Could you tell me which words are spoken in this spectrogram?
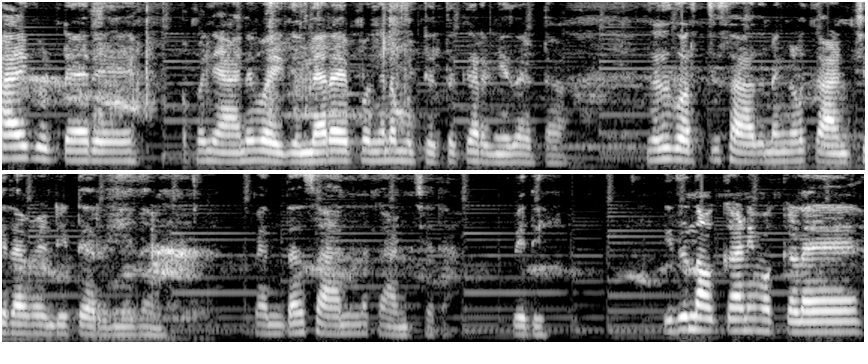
ഹായ് കൂട്ടുകാരെ. അപ്പോൾ ഞാൻ വൈകുന്നേരം ആയപ്പോൾ ഇങ്ങനെ മുറ്റത്തേക്ക് ഇറങ്ങിയത് കേട്ടോ നിങ്ങൾക്ക് കുറച്ച് സാധനങ്ങൾ കാണിച്ചു തരാൻ വേണ്ടിയിട്ട് ഇറങ്ങിയതാണ്. അപ്പോൾ എന്താ സാധനം എന്ന് കാണിച്ചു തരാം. വരി. ഇത് നോക്കാണി മക്കളെ.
